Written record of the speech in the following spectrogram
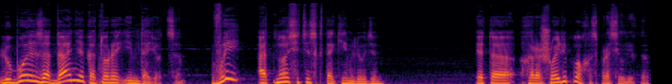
любое задание, которое им дается. Вы относитесь к таким людям». «Это хорошо или плохо?» – спросил Виктор.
